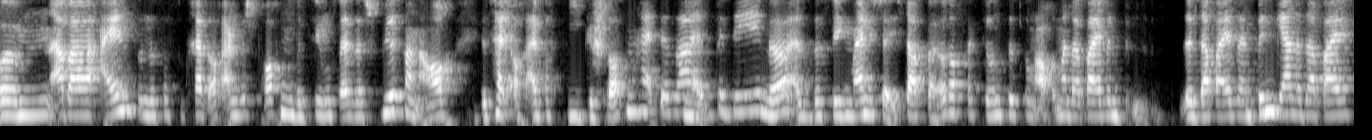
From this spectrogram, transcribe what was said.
Ähm, aber eins, und das hast du gerade auch angesprochen, beziehungsweise das spürt man auch, ist halt auch einfach die Geschlossenheit der Saar-SPD. Ne? Also deswegen meine ich ja, ich darf bei eurer Fraktionssitzung auch immer dabei bin, dabei sein, bin gerne dabei,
